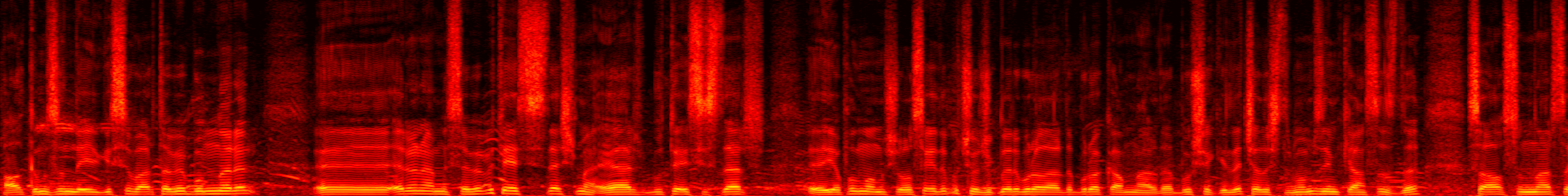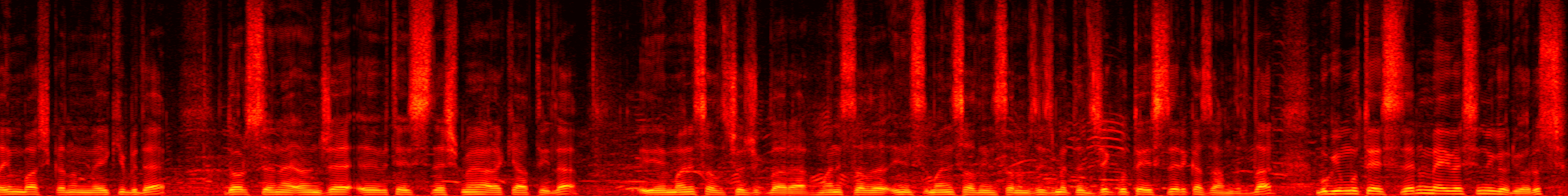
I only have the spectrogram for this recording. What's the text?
Halkımızın da ilgisi var. Tabii bunların e, en önemli sebebi tesisleşme. Eğer bu tesisler e, yapılmamış olsaydı bu çocukları buralarda, bu rakamlarda bu şekilde çalıştırmamız imkansızdı. Sağ olsunlar Sayın Başkanım ve ekibi de 4 sene önce e, tesisleşme harekatıyla Manisalı çocuklara, Manisalı Manisalı insanımıza hizmet edecek bu tesisleri kazandırdılar. Bugün bu tesislerin meyvesini görüyoruz.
